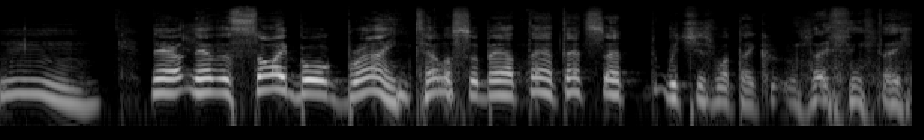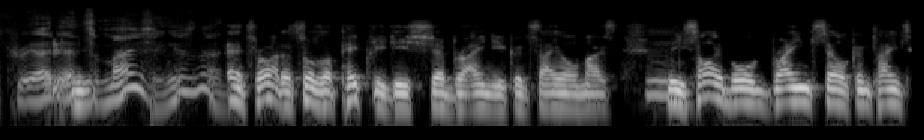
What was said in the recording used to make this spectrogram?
Mm. Now, now the cyborg brain. Tell us about that. That's that, which is what they they think they created. That's amazing, isn't it? That's right. It's sort of a petri dish uh, brain, you could say almost. Mm. The cyborg brain cell contains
